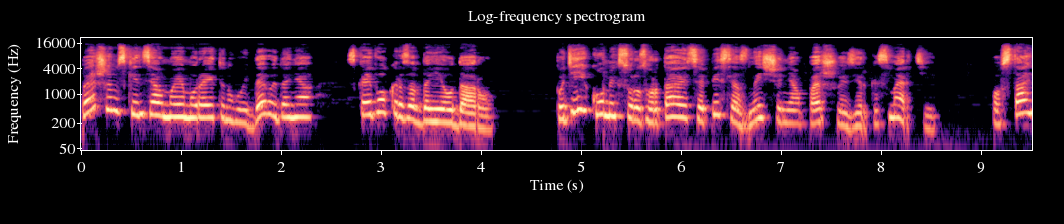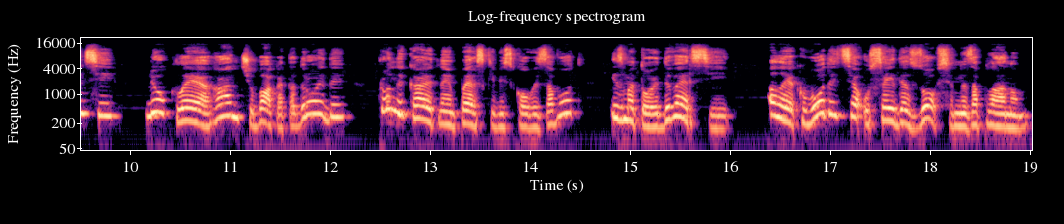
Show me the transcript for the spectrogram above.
Першим з кінця в моєму рейтингу йде видання Скайвокер завдає удару. Події коміксу розгортаються після знищення першої зірки смерті. Повстанці Люк, Лея, Ган, Чубака та дроїди проникають на імперський військовий завод із метою диверсії, але як водиться, усе йде зовсім не за планом.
